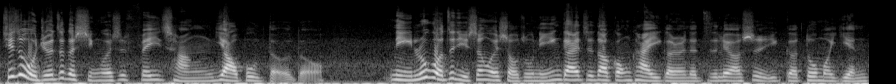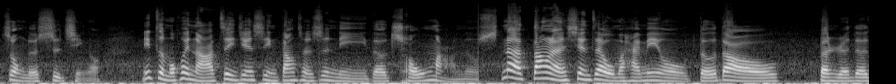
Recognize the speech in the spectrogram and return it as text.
其实我觉得这个行为是非常要不得的哦。你如果自己身为手足，你应该知道公开一个人的资料是一个多么严重的事情哦。你怎么会拿这件事情当成是你的筹码呢？那当然，现在我们还没有得到本人的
